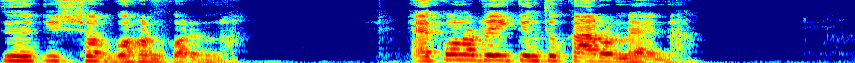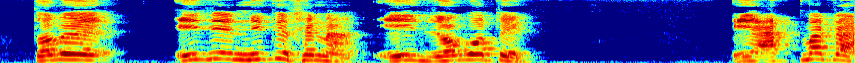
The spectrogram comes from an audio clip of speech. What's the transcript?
তিনি ঈশ্বর গ্রহণ করেন না। কোনোটাই কিন্তু কারও নেয় না। তবে এই যে নিতেছে না, এই জগতে এই আত্মাটা,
